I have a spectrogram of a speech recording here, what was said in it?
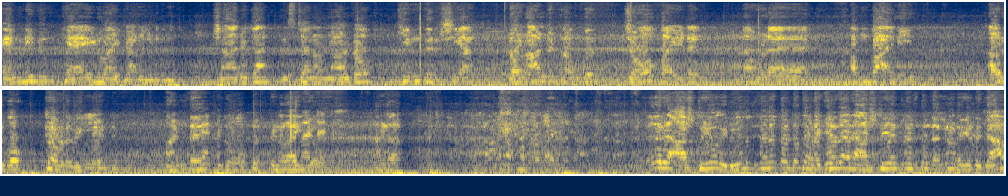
എന്നിനും ആയി ആയിട്ടാണ് കിടക്കുന്നത്. Shahrukh Khan Khan Cristiano Ronaldo Kim ദർഷ്യ ഡൊണാൾഡ് ട്രംപ് ജോ ബൈഡൻ നമ്മുടെ അംബാനി അവർക്കൊക്കെ അവിടെ വില്ലയുണ്ട് പണ്ട് ഇത് ഓപ്പൺ പിണറായി രാഷ്ട്രീയം ഇരുപത് ഇന്നലെ തൊട്ട് തുടങ്ങിയതാ രാഷ്ട്രീയത്തിന്റെ നല്ല തുടങ്ങിയിട്ട് ഞാൻ?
